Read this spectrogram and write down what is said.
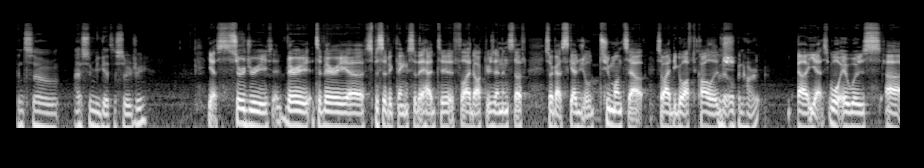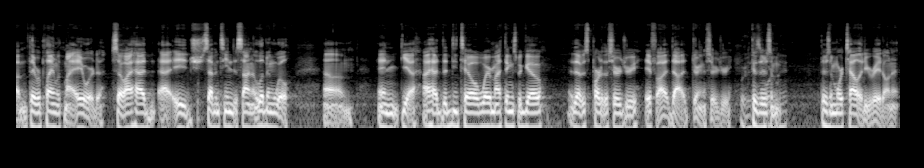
And so I assume you get the surgery. Yes, surgery. Very, it's a very uh, specific thing. So they had to fly doctors in and stuff. So I got scheduled two months out. So I had to go off to college. Was it open heart? Uh, yes. Well, it was. Um, they were playing with my aorta. So I had at age 17 to sign a living will, um, and yeah, I had to detail where my things would go. That was part of the surgery if I died during the surgery because there's a there's a mortality rate on it.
